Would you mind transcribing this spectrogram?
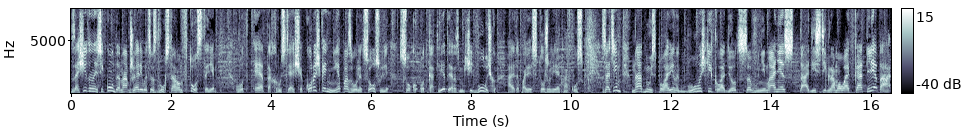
За считанные секунды она обжаривается с двух сторон в тостере. Вот эта хрустящая корочка не позволит соусу или соку от котлеты размягчить булочку, а это, поверьте, тоже влияет на вкус. Затем на одну из половинок булочки кладется, внимание, 110-граммовая котлета.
